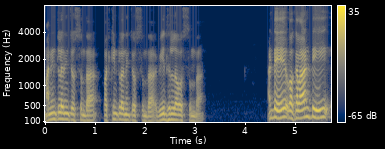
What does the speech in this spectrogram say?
మన ఇంట్లో నుంచి వస్తుందా? పక్కింట్లో నుంచి వస్తుందా? వీధుల్లో వస్తుందా? అంటే ఒకలాంటి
